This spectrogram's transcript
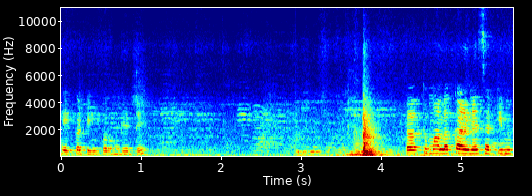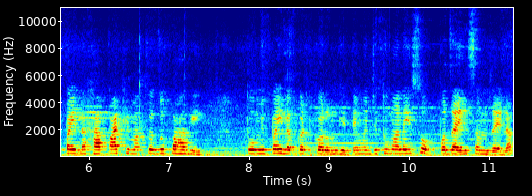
हे कटिंग करून घेते. तर तुम्हाला कळण्यासाठी मी पहिला हा पाठीमागचा जो भाग आहे तो मी पहिला कट करून घेते. म्हणजे तुम्हालाही सोपं जाईल समजायला.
